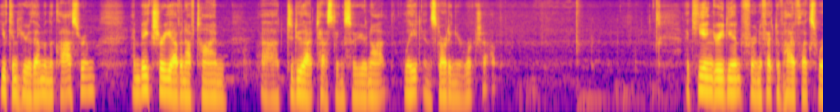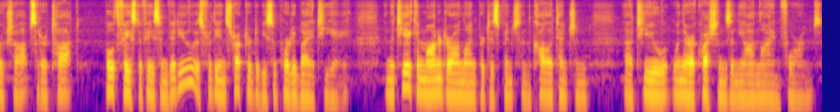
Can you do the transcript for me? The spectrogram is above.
you can hear them in the classroom. And make sure you have enough time uh, to do that testing so you're not late in starting your workshop. A key ingredient for an effective HyFlex workshops that are taught both face-to-face -face and video is for the instructor to be supported by a TA. And the TA can monitor online participants and call attention uh, to you when there are questions in the online forums.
